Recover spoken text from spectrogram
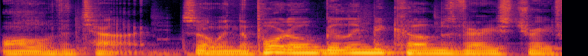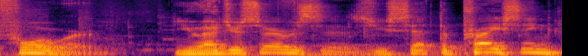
all of the time. So in the portal, billing becomes very straightforward. You add your services, you set the pricing,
